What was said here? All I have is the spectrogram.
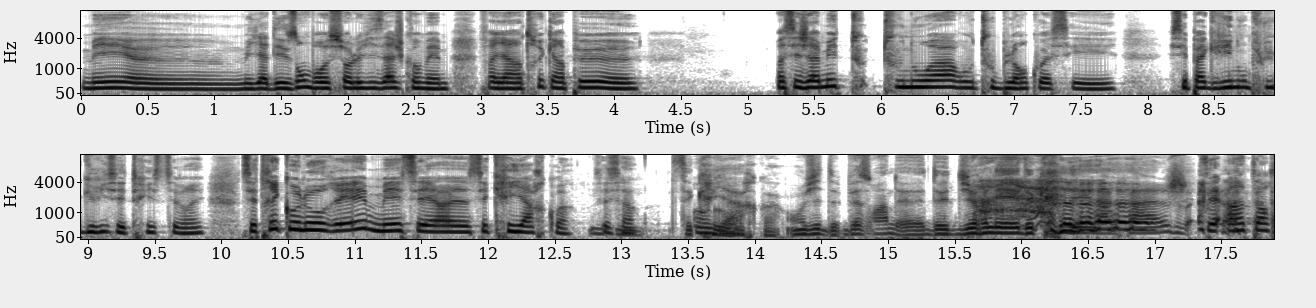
mais euh, mais il y a des ombres sur le visage quand même. Enfin, il y a un truc un peu. euh, c'est jamais tout, tout noir ou tout blanc, quoi. C'est c'est pas gris non plus. Gris, c'est triste, c'est vrai. C'est très coloré, mais c'est euh, c'est criard, quoi. C'est ça. Mhm. C'est criard, quoi. Envie de, besoin de, de d'hurler, de crier la rage. C'est intense.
